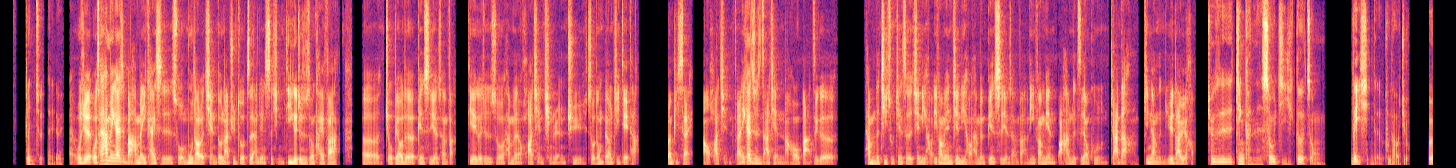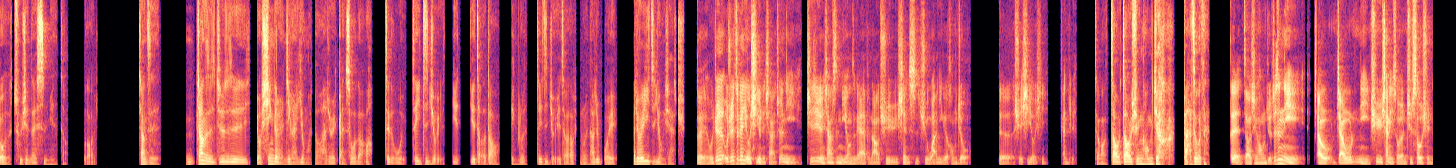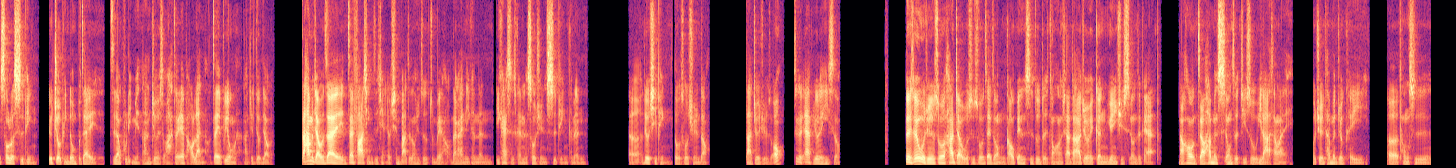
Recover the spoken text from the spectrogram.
更准才对。我觉得，我猜他们应该是把他们一开始所募到的钱都拿去做这两件事情。第一个就是说开发呃酒标的辨识演算法，第二个就是说他们花钱请人去手动标记 data 办比赛，然后花钱，反正一开始就是砸钱，然后把这个他们的基础建设建立好。一方面建立好他们辨识演算法，另一方面把他们的资料库加大，尽量的越大越好。就是尽可能收集各种类型的葡萄酒，所有出现在市面上葡萄酒，这样子，嗯，这样子就是有新的人进来用的时候，他就会感受到哦，这个我这一支酒也也也找得到评论，这支酒也找得到评论，他就不会，他就会一直用下去。对，我觉得，我觉得这跟游戏有点像，就是你其实有点像是你用这个 app，然后去现实去玩一个红酒的学习游戏，感觉，怎么找找寻红酒 大作战？对，找寻红酒就是你，假如假如你去像你说的，你去搜寻，搜了十瓶，有九瓶都不在资料库里面，然后你就会说啊，这个 app 好烂哦，再也不用了，然后就丢掉了。但他们假如在在发行之前，有先把这东西就准备好，大概你可能一开始可能搜寻十瓶，可能呃六七瓶都搜寻得到，大家就会觉得说，哦，这个 app 有点意思哦。对，所以我觉得说，他假如是说在这种高辨识度的状况下，大家就会更愿意去使用这个 app。然后只要他们使用者技术一拉上来，我觉得他们就可以呃同时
